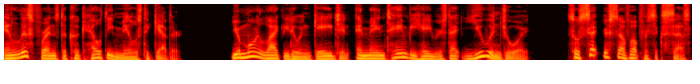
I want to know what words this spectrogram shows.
enlist friends to cook healthy meals together. You're more likely to engage in and maintain behaviors that you enjoy. So set yourself up for success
